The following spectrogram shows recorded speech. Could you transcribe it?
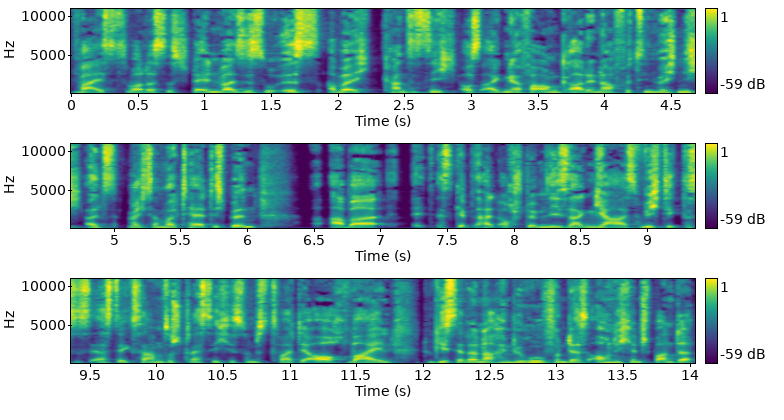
weiß zwar, dass es stellenweise so ist, aber ich kann es jetzt nicht aus eigener Erfahrung gerade nachvollziehen, weil ich nicht als Rechtsanwalt tätig bin. Aber es gibt halt auch Stimmen, die sagen, ja, ist wichtig, dass das erste Examen so stressig ist und das zweite auch, weil du gehst ja danach in Beruf und der ist auch nicht entspannter.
